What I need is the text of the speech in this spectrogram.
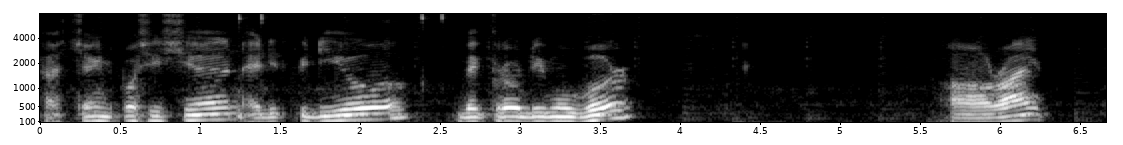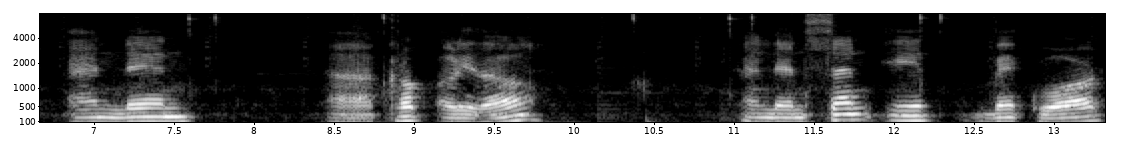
Uh, change position edit video background remover. Alright. And then uh, crop a little and then send it backward.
